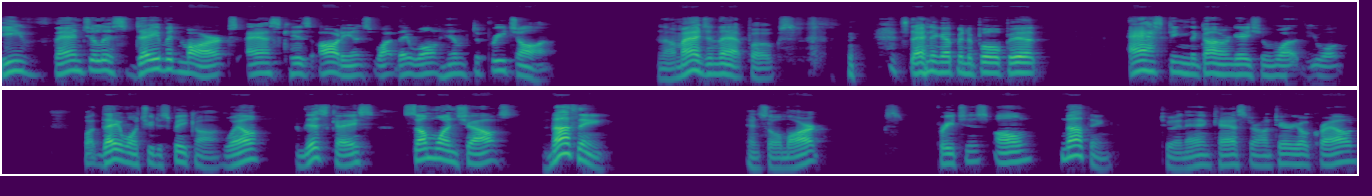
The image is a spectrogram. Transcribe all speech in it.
evangelist David Marks asked his audience what they want him to preach on. Now imagine that, folks. Standing up in the pulpit, asking the congregation what you want what they want you to speak on. Well, in this case, someone shouts, Nothing. And so Mark preaches on nothing to an Ancaster, Ontario crowd,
